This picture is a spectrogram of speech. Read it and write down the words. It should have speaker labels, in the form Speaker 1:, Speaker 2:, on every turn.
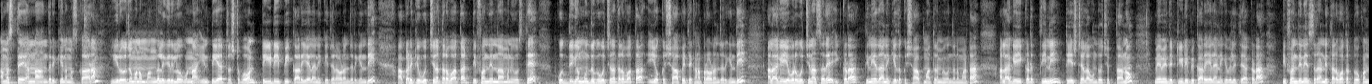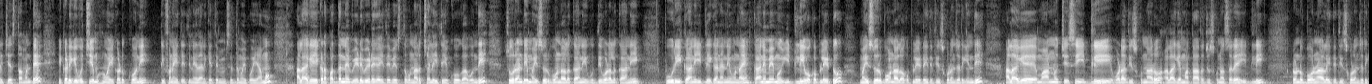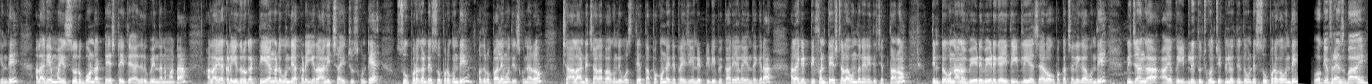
Speaker 1: నమస్తే అన్న అందరికీ నమస్కారం. ఈరోజు మనం మంగళగిరిలో ఉన్న ఎన్టీఆర్ ట్రస్ట్ భవన్ టీడీపీ కార్యాలయానికి అయితే రావడం జరిగింది. అక్కడికి వచ్చిన తర్వాత టిఫిన్ తిందామని వస్తే కొద్దిగా ముందుకు వచ్చిన తర్వాత ఈ యొక్క షాప్ అయితే కనపడవడం జరిగింది. అలాగే ఎవరు వచ్చినా సరే ఇక్కడ తినేదానికి ఇదొక షాప్ మాత్రమే ఉందన్నమాట. అలాగే ఇక్కడ తిని టేస్ట్ ఎలా ఉందో చెప్తాను. మేమైతే టీడీపీ కార్యాలయానికి వెళితే అక్కడ టిఫిన్ తినేసి రండి తర్వాత టోకన్లు ఇచ్చేస్తామంటే ఇక్కడికి వచ్చి మొహమై కడుక్కొని టిఫిన్ అయితే తినేదానికి అయితే మేము సిద్ధమైపోయాము. అలాగే ఇక్కడ పద్దన్నే వేడివేడిగా అయితే వేస్తూ ఉన్నారు. చలి అయితే ఎక్కువగా ఉంది. చూడండి మైసూర్ బోండాలు కానీ ఉద్దివడలు కానీ పూరి కానీ ఇడ్లీ కానీ అన్నీ ఉన్నాయి. కానీ మేము ఇడ్లీ ఒక ప్లేటు మైసూర్ బోండాలు ఒక ప్లేట్ అయితే తీసుకోవడం జరిగింది. అలాగే మా అన్న వచ్చేసి ఇడ్లీ వడ తీసుకున్నారు. అలాగే మా తాత చూసుకున్నా సరే ఇడ్లీ రెండు బోండాలు అయితే తీసుకోవడం జరిగింది. అలాగే మైసూర్ బోండా టేస్ట్ అయితే అదిరిపోయిందనమాట అలాగే అక్కడ ఎదురుగా టీ అంగడి ఉంది. అక్కడ ఇరానీ చాయ్ చూసుకుంటే సూపర్గా అంటే సూపర్గా ఉంది. పది రూపాయలు ఏమో తీసుకున్నారు. చాలా అంటే చాలా బాగుంది. వస్తే తప్పకుండా అయితే ట్రై చేయండి టీడీపీ కార్యాలయం దగ్గర. అలాగే టిఫిన్ టేస్ట్ ఎలా ఉందో నేనైతే చెప్తాను. తింటూ ఉన్నాను. వేడి వేడిగా అయితే ఇడ్లీ వేశారు ఒక పక్క చలిగా ఉంది. నిజంగా ఆ యొక్క ఇడ్లీ తుంచుకొని చట్నీలో తింటూ ఉంటే సూపర్గా ఉంది. Okay friends bye.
